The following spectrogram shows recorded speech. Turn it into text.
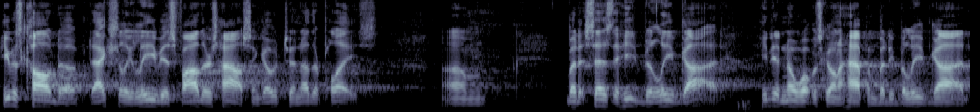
he was called to, to, actually leave his father's house and go to another place. Um, but it says that he believed God. He didn't know what was going to happen, but he believed God.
